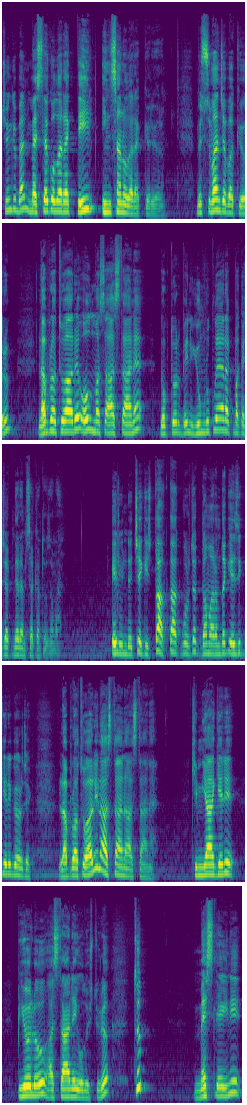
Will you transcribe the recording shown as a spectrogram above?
Çünkü ben meslek olarak değil, insan olarak görüyorum. Müslümanca bakıyorum. Laboratuvarı olmasa hastane, doktor beni yumruklayarak bakacak nerem sakat o zaman. Elinde çekiş tak tak vuracak, damarımdaki ezikleri görecek. Laboratuvarıyla hastane hastane. Kimyageri, biyoloğu hastaneyi oluşturuyor. Tıp mesleğini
